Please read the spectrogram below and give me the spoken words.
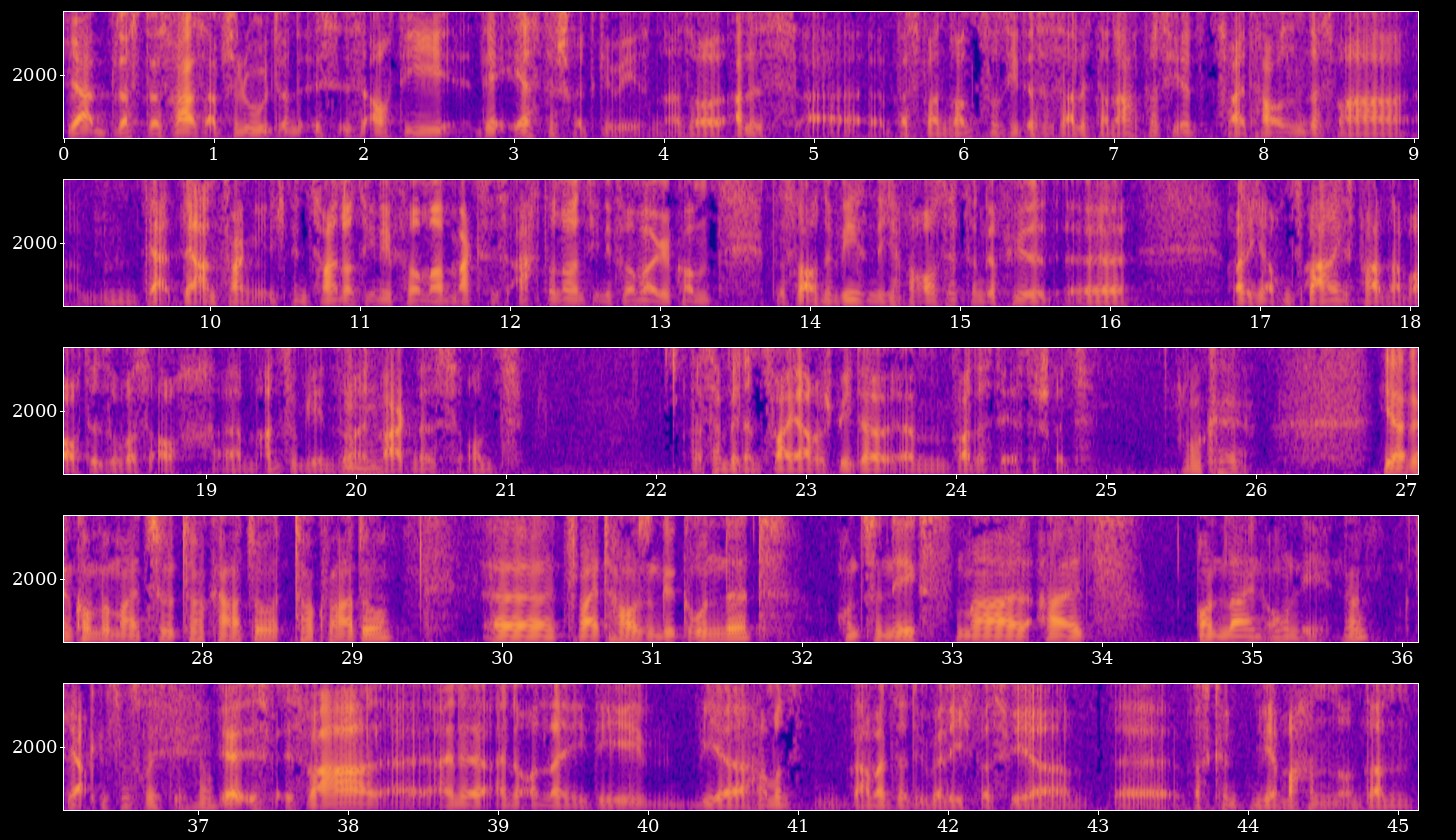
Ja, das, das war es absolut. Und es ist auch die, der erste Schritt gewesen. Also alles, äh, was man sonst so sieht, das ist alles danach passiert. 2000, das war ähm, der, der Anfang. Ich bin 92 in die Firma, Max ist 98 in die Firma gekommen. Das war auch eine wesentliche Voraussetzung dafür, äh, weil ich auch einen Sparingspartner brauchte, sowas auch ähm, anzugehen, so mhm. ein Wagnis. Und das haben wir dann zwei Jahre später, ähm, war das der erste Schritt. Okay. Ja, dann kommen wir mal zu Torquato. Torquato. 2000 äh, gegründet und zunächst mal als Online-Only, ne? Ja. Ist das richtig, ne? Ja, es, es war äh, eine, eine Online-Idee. Wir haben uns damals halt überlegt, was wir, äh, was könnten wir machen und dann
